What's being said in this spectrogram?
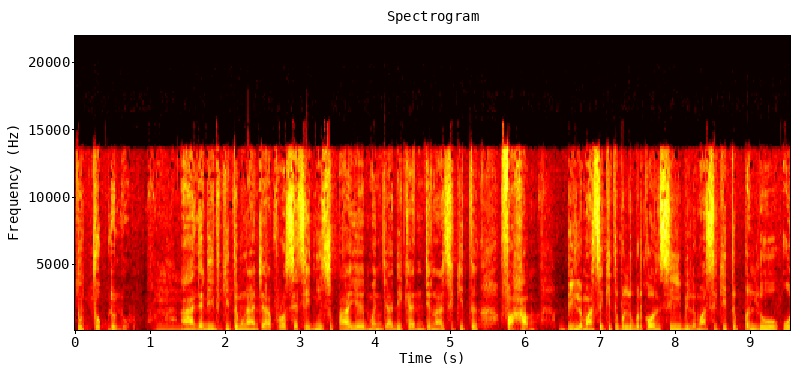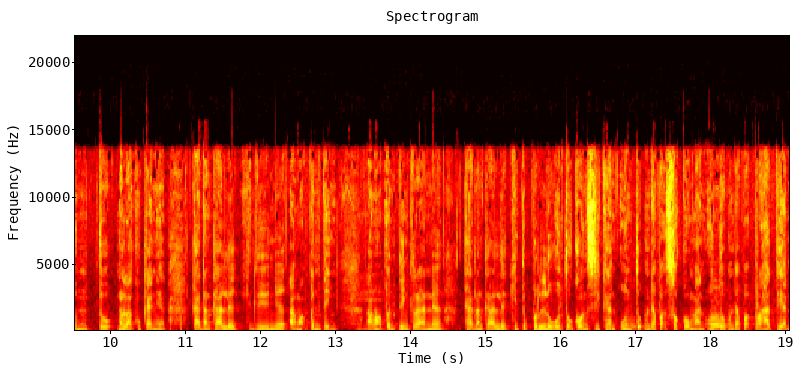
tutup dulu. Hmm. Ha, jadi kita mengajar proses ini supaya menjadikan generasi kita faham bila masa kita perlu berkongsi, bila masa kita perlu untuk melakukannya. Kadang-kala kiranya amat penting. Hmm. Amat penting kerana kadang-kala kita perlu untuk kongsikan untuk mendapat sokongan, hmm. untuk mendapat perhatian.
